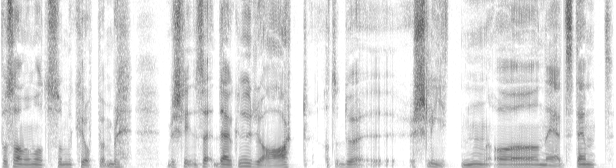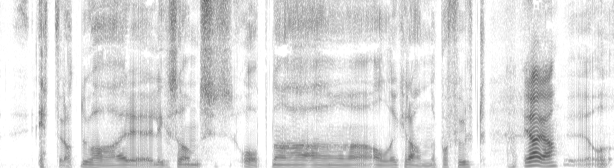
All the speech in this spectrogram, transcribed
på samme måte som kroppen blir, blir sliten så Det er jo ikke noe rart at du er eh, sliten og nedstemt etter at du har eh, liksom åpna alle kranene på fullt. ja, ja. Og,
